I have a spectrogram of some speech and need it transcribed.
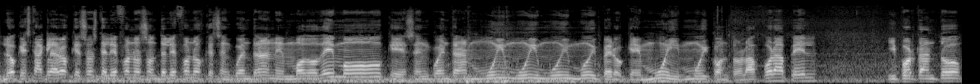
Lo que está claro es que esos teléfonos son teléfonos que se encuentran en modo demo, que se encuentran muy, muy, muy, muy, pero que muy, muy controlados por Apple. Y por tanto,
